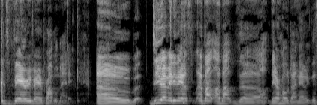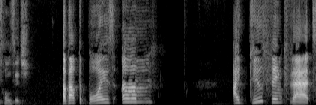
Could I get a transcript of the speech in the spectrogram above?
it's very very problematic. Um, do you have anything else about about the their whole dynamic, this whole sitch? about the boys. Um, I do think that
